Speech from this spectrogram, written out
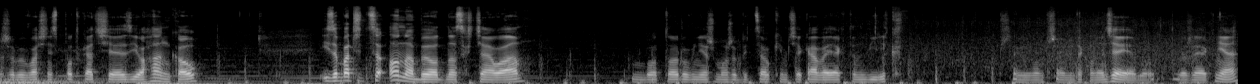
żeby właśnie spotkać się z Johanką. I zobaczyć, co ona by od nas chciała. Bo to również może być całkiem ciekawe, jak ten wilk. Przynajmniej mam przynajmniej taką nadzieję, bo że jak nie.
